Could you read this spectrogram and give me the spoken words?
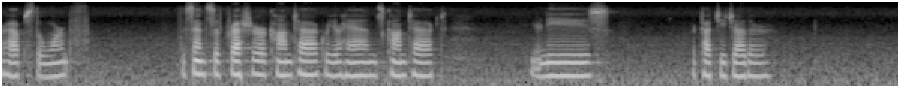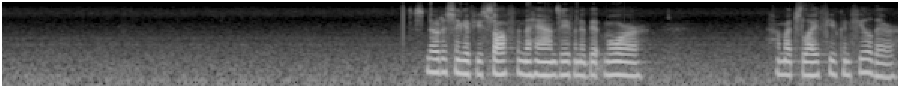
Perhaps the warmth, the sense of pressure contact where your hands contact your knees or touch each other. Just noticing if you soften the hands even a bit more, how much life you can feel there.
